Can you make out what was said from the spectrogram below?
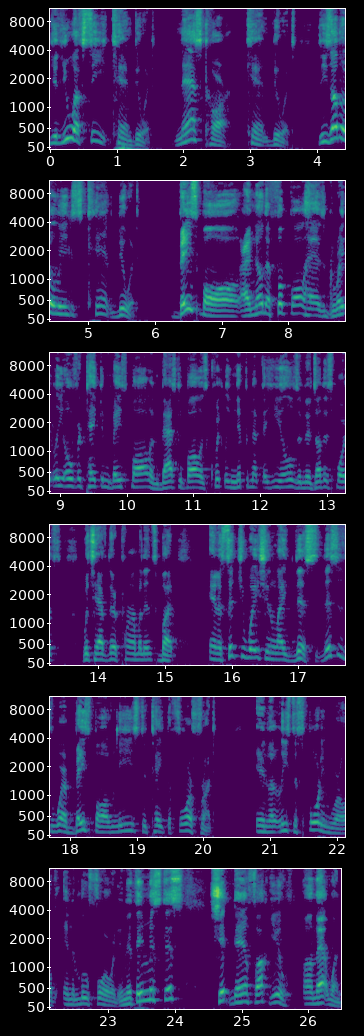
The UFC can't do it. NASCAR can't do it. These other leagues can't do it. Baseball, I know that football has greatly overtaken baseball and basketball is quickly nipping at the heels and there's other sports which have their prominence, but in a situation like this, this is where baseball needs to take the forefront in at least the sporting world and to move forward. And if they miss this, shit, damn, fuck you on that one.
